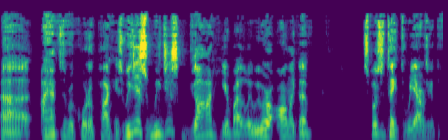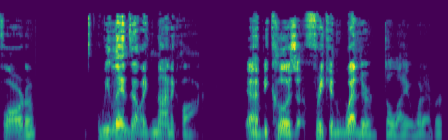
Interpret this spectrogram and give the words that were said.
uh, I have to record a podcast. We just we just got here, by the way. We were on like a supposed to take three hours to get to Florida. We landed at like nine o'clock uh, because freaking weather delay or whatever.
